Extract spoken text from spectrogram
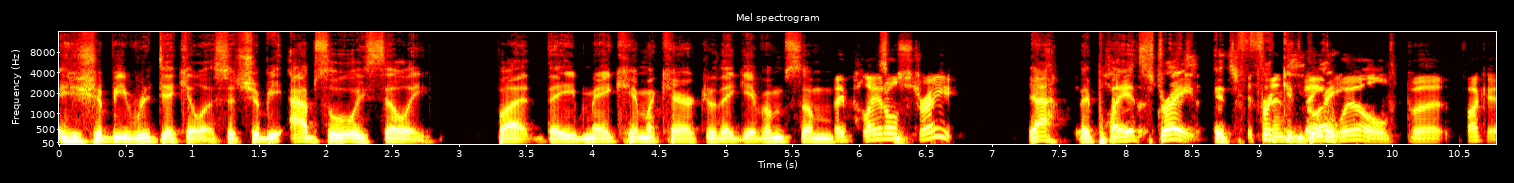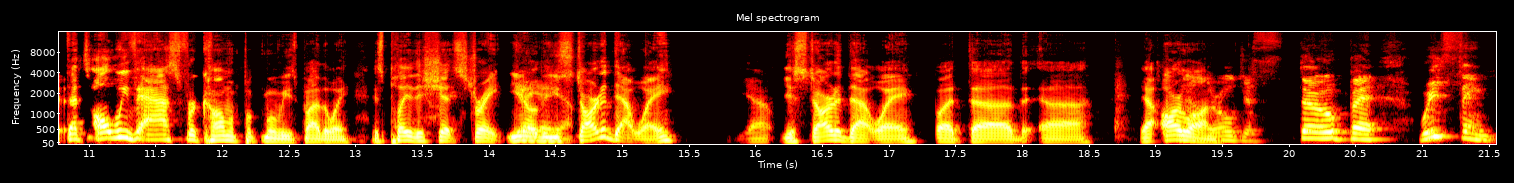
he should be ridiculous it should be absolutely silly but they make him a character they give him some They play it all straight. yeah they play it straight it's, It's an freaking great world, but fuck it. That's all we've asked for comic book movies, by the way, is play the shit straight. You Yeah, know, yeah, you yeah. started that way. Yeah. You started that way, but uh, th- uh yeah, They're Arlong. all just stupid. We think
